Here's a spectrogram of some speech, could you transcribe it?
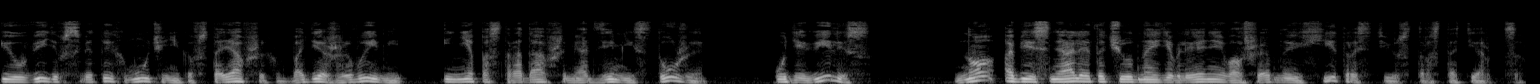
и, увидев святых мучеников, стоявших в воде живыми и не пострадавшими от зимней стужи, удивились, но объясняли это чудное явление волшебной хитростью страстотерпцев.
